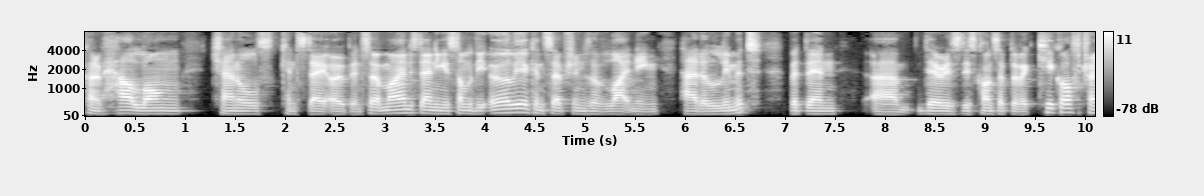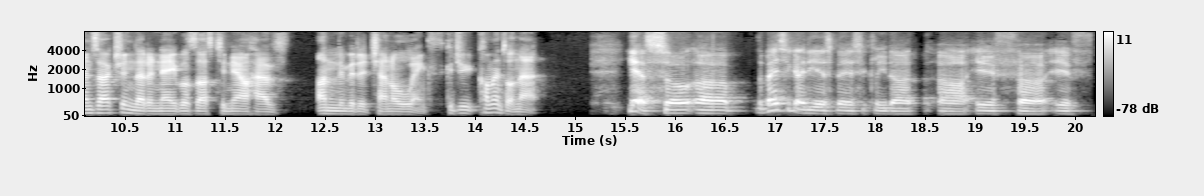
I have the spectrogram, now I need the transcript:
kind of how long channels can stay open. So my understanding is some of the earlier conceptions of Lightning had a limit, but then um, there is this concept of a kickoff transaction that enables us to now have unlimited channel length. Could you comment on that? Yes. So uh, the basic idea is basically that uh, if uh, if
